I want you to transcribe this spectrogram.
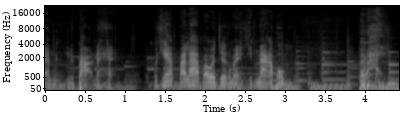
กันหรือเปล่านะฮะโอเคครับไปแล้วครับเอาไว้เจอกันใหม่คลิปหน้าครับผมบ๊ายบาย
